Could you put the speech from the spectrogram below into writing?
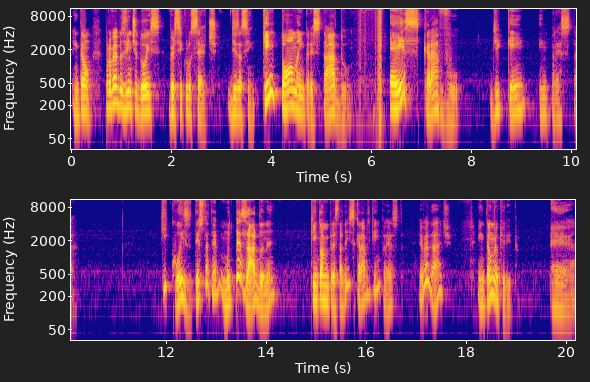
Então, Provérbios 22, versículo 7, diz assim: Quem toma emprestado é escravo de quem empresta. Que coisa, o texto está até muito pesado, né? Quem toma emprestado é escravo de quem empresta. É verdade. Então, meu querido, É,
